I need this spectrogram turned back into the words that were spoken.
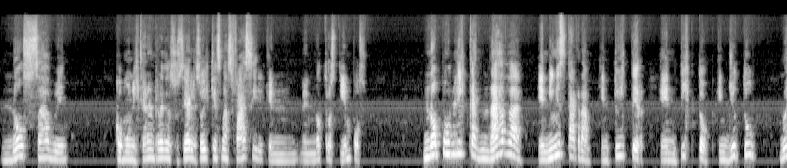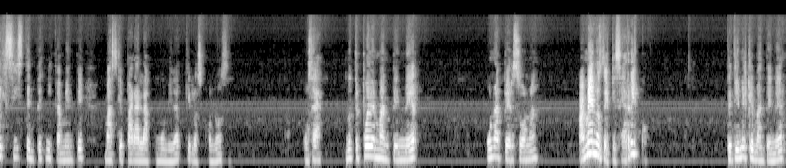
No saben comunicar en redes sociales, hoy que es más fácil que en, otros tiempos. No publican nada en Instagram, en Twitter, en TikTok, en YouTube. No existen técnicamente más que para la comunidad que los conoce. O sea, no te puede mantener una persona, a menos de que sea rico. Te tiene que mantener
